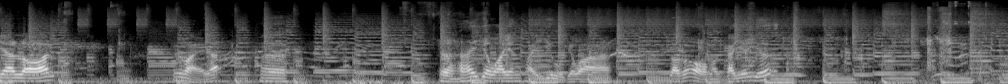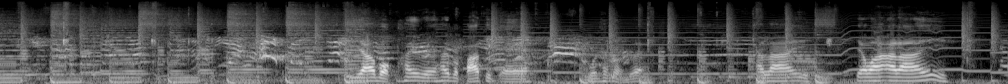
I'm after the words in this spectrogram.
มียร้อน ไม่ไหวแล้วเออเออให้จะวายังไถอยู่จะวาเราต้องออกกำลังกายเยอะๆพี่ยาบอกให้เลยให้ป๊าป๊าติดแอร์บนถนนด้วย อะไรจะวาอะไรหนู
